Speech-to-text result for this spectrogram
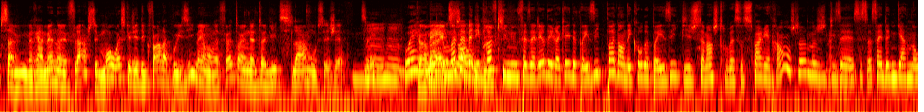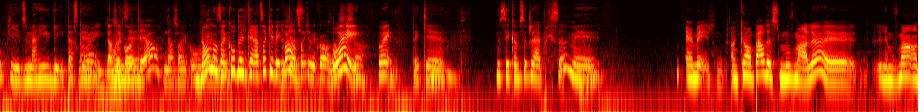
ça me ramène un flash. C'est moi, où est-ce que j'ai découvert la poésie? Mais on a fait un atelier d'islam au cégep. tu sais. Mhm. Ouais, ben, moi j'avais des profs qui nous faisaient lire des recueils de poésie, pas dans des cours de poésie. Puis justement, je trouvais ça super étrange. Là. Moi, je disais, c'est ça, Saint-Denis Garneau, puis du Marie Huguet, parce que Ouais, dans un cours de théâtre, dans un cours Non, de- dans un cours de littérature québécoise. littérature québécoise, Ouais, ça. ouais. Fait que moi, c'est comme ça que j'ai appris ça, mais Euh, mais en cas, on parle de ce mouvement-là. euh, le mouvement, en-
